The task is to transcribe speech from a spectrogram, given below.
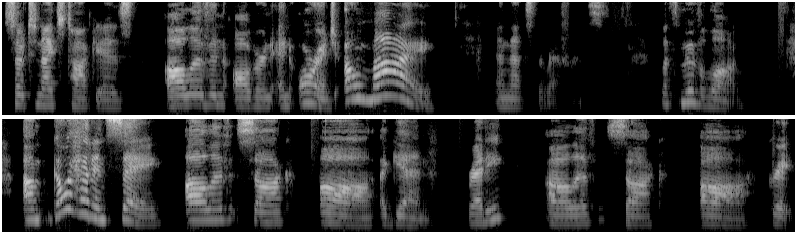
So tonight's talk is olive and auburn and orange. Oh my! And that's the reference. Let's move along. Um, go ahead and say olive, sock, ah again. Ready? Olive, sock, ah. Great.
